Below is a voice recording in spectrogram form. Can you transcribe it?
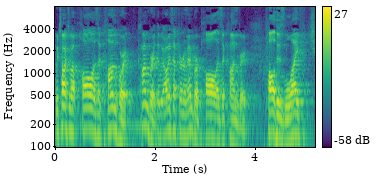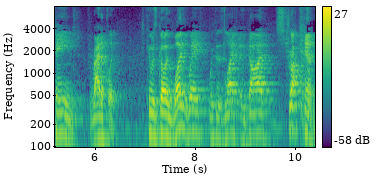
we talked about Paul as a convert, convert, that we always have to remember Paul as a convert. Paul, whose life changed radically. He was going one way with his life, and God struck him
